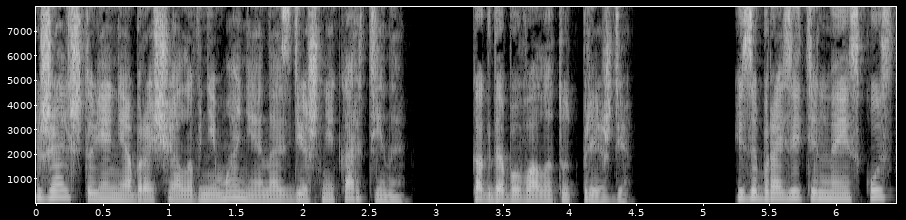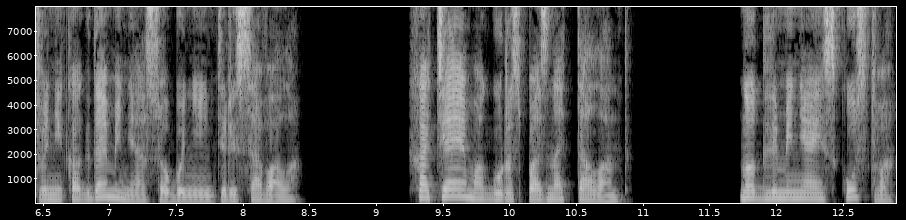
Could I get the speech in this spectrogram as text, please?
Жаль, что я не обращала внимания на здешние картины, когда бывала тут прежде. Изобразительное искусство никогда меня особо не интересовало. Хотя я могу распознать талант. Но для меня искусство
